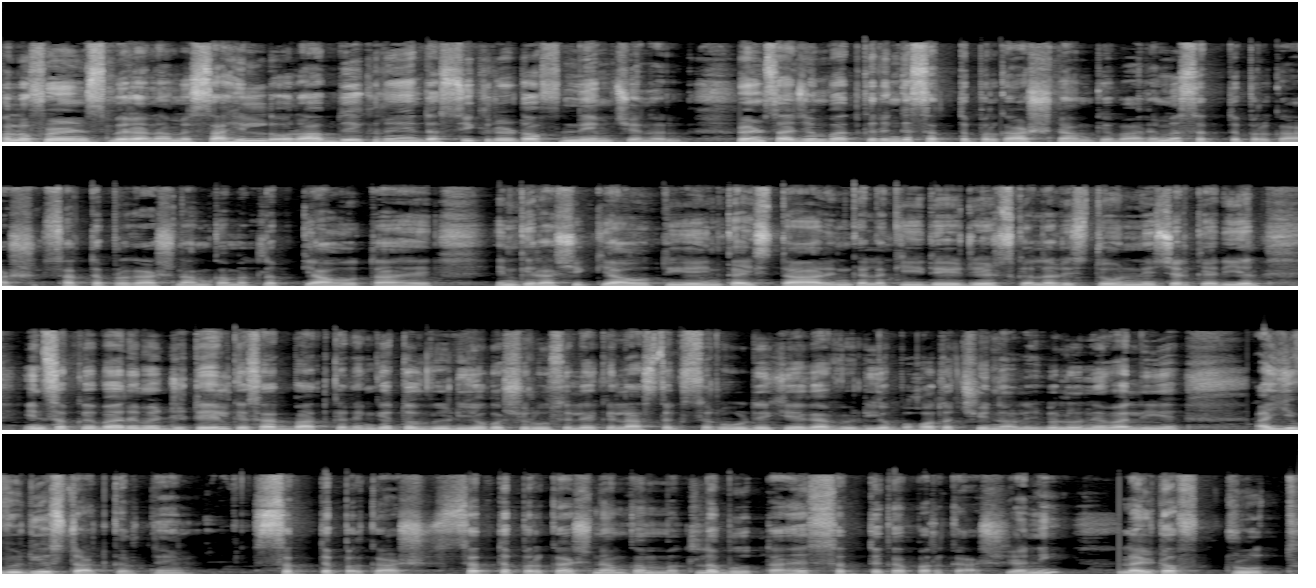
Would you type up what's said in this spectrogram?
हेलो फ्रेंड्स, मेरा नाम है साहिल और आप देख रहे हैं the secret of name channel. Friends, आज हम बात करेंगे सत्य प्रकाश नाम के बारे में। सत्य प्रकाश सत्य प्रकाश नाम का मतलब क्या होता है? इनकी राशि क्या होती है? इनका स्टार, इनका lucky, day, dates, colour, stone, nature, career, इन सब के बारे में डिटेल के साथ बात करेंगे। तो वीडियो को शुरू से लेकर लास्ट तक ज़रूर देखिएगा। वीडियो बहुत अच्छी नॉलेजबल होने वाली है। आइए वीडियो स्टार्ट करते हैं। सत्य प्रकाश सत्य प्रकाश नाम का मतलब होता है सत्य का प्रकाश, यानी लाइट ऑफ़ ट्रूथ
